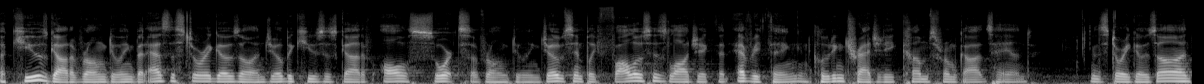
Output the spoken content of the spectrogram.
accuse God of wrongdoing, but as the story goes on, Job accuses God of all sorts of wrongdoing. Job simply follows his logic that everything, including tragedy, comes from God's hand. And the story goes on.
